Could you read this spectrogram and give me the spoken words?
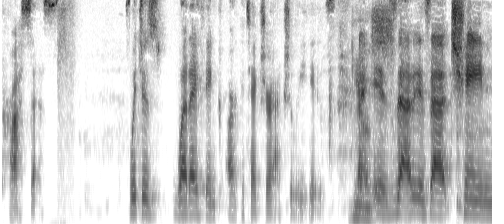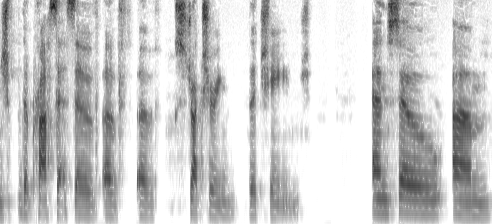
process which is what I think architecture actually is. Yes. Right? Is that is that change the process of of of structuring the change, and so um,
